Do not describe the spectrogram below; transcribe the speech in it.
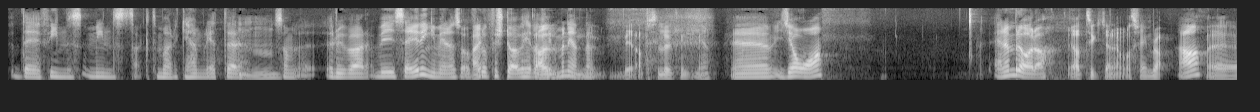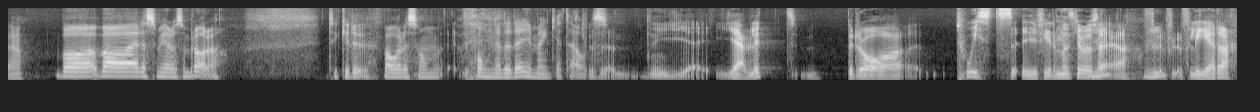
det finns minst sagt mörka hemligheter Mm. som ruvar. Vi säger inget mer än så, för Nej. då förstör vi hela Ja, filmen egentligen. Absolut inte mer. Eh, ja. Är den bra då? Jag tyckte den var svinbra. Ja. Eh, Vad, vad är det som gör den så bra då? Tycker du? Vad var det som fångade dig med Get Out? jävligt bra twists i filmen, ska vi Mm. säga. Fl- Mm. fl- flera kan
